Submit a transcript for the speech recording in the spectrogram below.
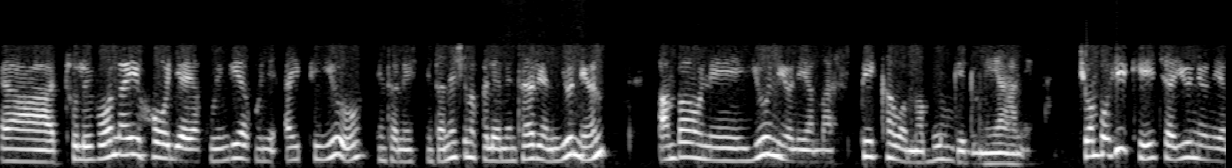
uh, tulivyoona hii hoja ya kuingia kwenye IPU, International Parliamentarian Union ambao ni union ya maspika wa mabunge duniani. Chombo hiki cha union ya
